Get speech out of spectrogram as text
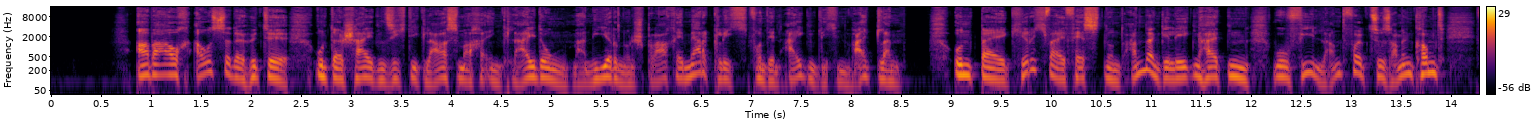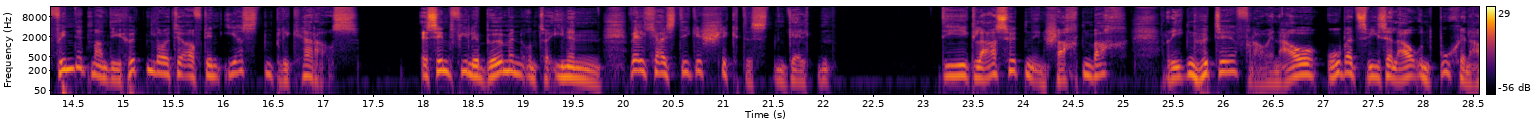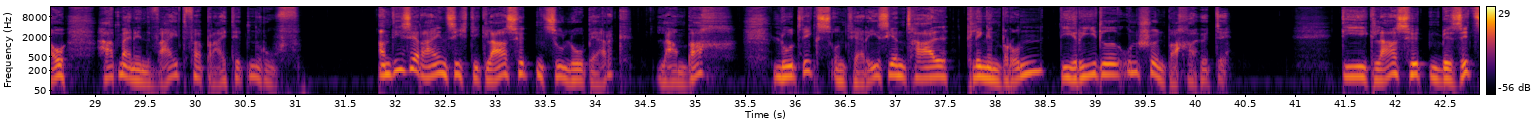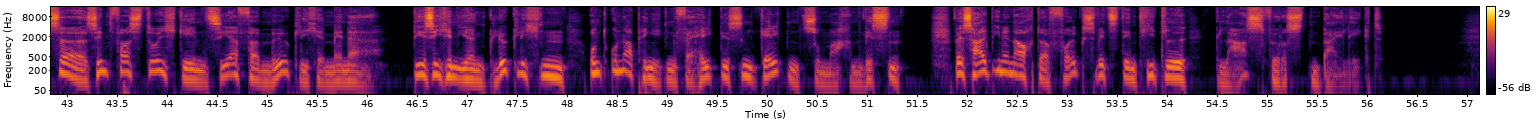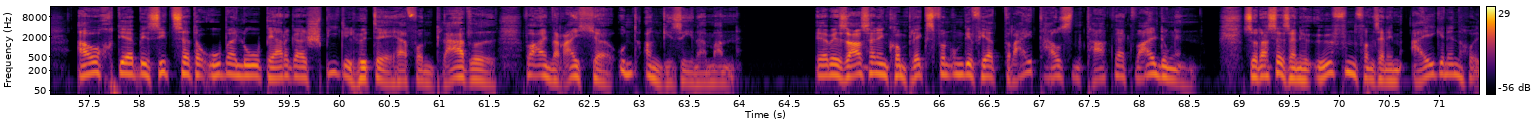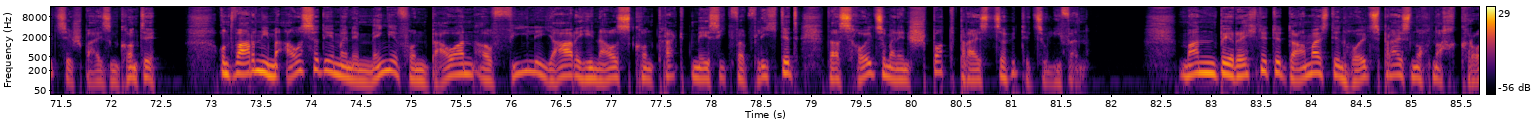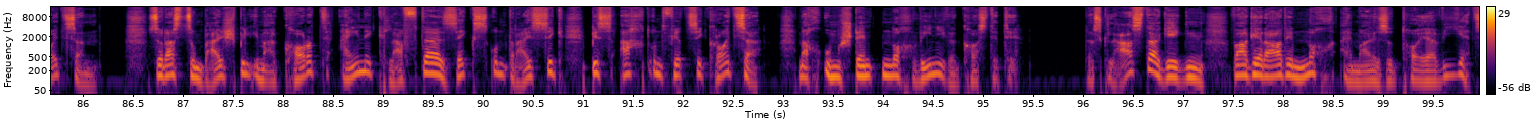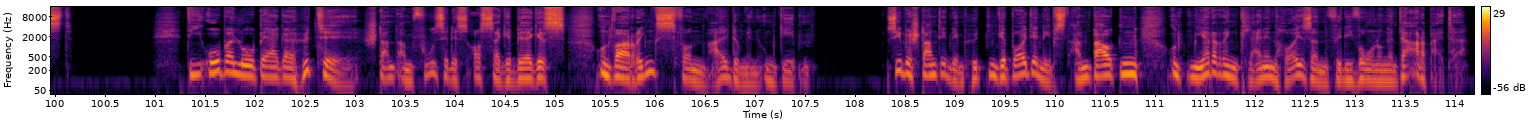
Aber auch außer der Hütte unterscheiden sich die Glasmacher in Kleidung, Manieren und Sprache merklich von den eigentlichen Waldlern. Und bei Kirchweihfesten und anderen Gelegenheiten, wo viel Landvolk zusammenkommt, findet man die Hüttenleute auf den ersten Blick heraus. Es sind viele Böhmen unter ihnen, welche als die geschicktesten gelten. Die Glashütten in Schachtenbach, Regenhütte, Frauenau, Oberzwieselau und Buchenau haben einen weit verbreiteten Ruf. An diese reihen sich die Glashütten zu Lohberg, Lambach, Ludwigs- und Theresienthal, Klingenbrunn, die Riedel- und Schönbacher Hütte. Die Glashüttenbesitzer sind fast durchgehend sehr vermögliche Männer, die sich in ihren glücklichen und unabhängigen Verhältnissen geltend zu machen wissen, weshalb ihnen auch der Volkswitz den Titel Glasfürsten beilegt. Auch der Besitzer der Oberlohberger Spiegelhütte, Herr von Pladel, war ein reicher und angesehener Mann. Er besaß einen Komplex von ungefähr 3000 Tagwerk Waldungen, so dass er seine Öfen von seinem eigenen Holze speisen konnte und waren ihm außerdem eine Menge von Bauern auf viele Jahre hinaus kontraktmäßig verpflichtet, das Holz um einen Spottpreis zur Hütte zu liefern. Man berechnete damals den Holzpreis noch nach Kreuzern, so dass zum Beispiel im Akkord eine Klafter 36 bis 48 Kreuzer, nach Umständen noch weniger kostete. Das Glas dagegen war gerade noch einmal so teuer wie jetzt. Die Oberlohberger Hütte stand am Fuße des Ossergebirges und war rings von Waldungen umgeben. Sie bestand in dem Hüttengebäude nebst Anbauten und mehreren kleinen Häusern für die Wohnungen der Arbeiter.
